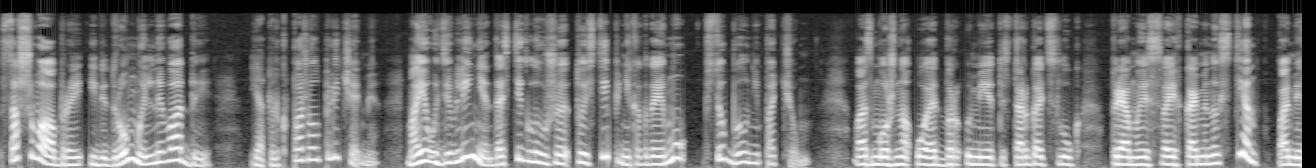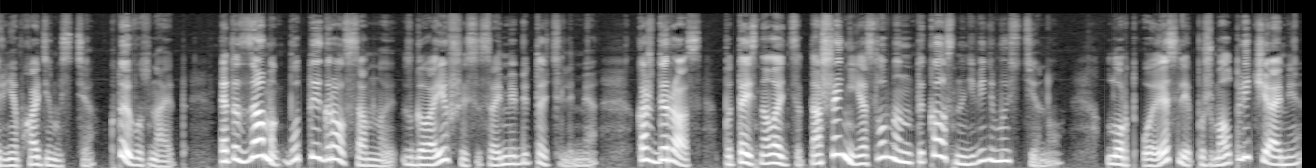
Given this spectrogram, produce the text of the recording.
со шваброй и ведром мыльной воды – я только пожал плечами. Мое удивление достигло уже той степени, когда ему все было нипочем. Возможно, Уэдбор умеет исторгать слуг прямо из своих каменных стен по мере необходимости. Кто его знает? Этот замок будто играл со мной, сговорившись со своими обитателями. Каждый раз, пытаясь наладить отношения, я словно натыкалась на невидимую стену. Лорд Уэсли пожимал плечами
